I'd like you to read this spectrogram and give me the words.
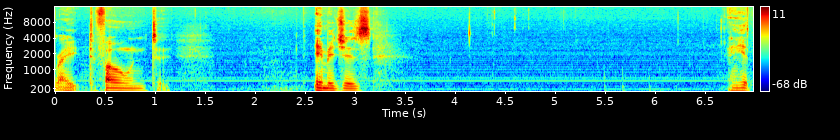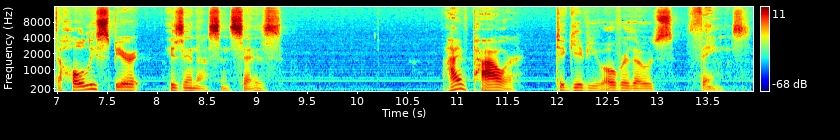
right to phone to images. And yet the Holy Spirit is in us and says, I have power to give you over those things.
